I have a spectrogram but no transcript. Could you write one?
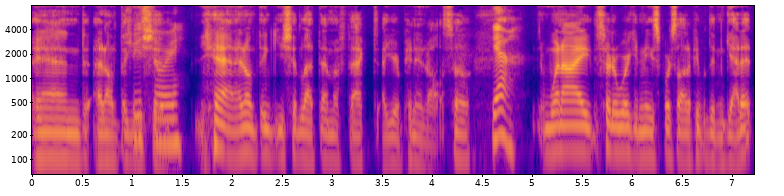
and I don't think True you should. story. Yeah, and I don't think you should let them affect uh, your opinion at all. So Yeah. when I started working in esports, a lot of people didn't get it.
